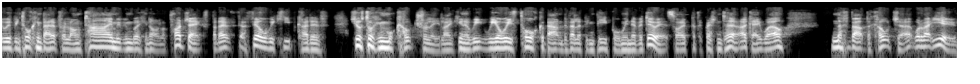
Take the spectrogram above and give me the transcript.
we've been talking about it for a long time. We've been working on a lot of projects, but I, I, feel we keep kind of. She was talking more culturally, like you know, we we always talk about developing people, we never do it. So I put the question to her. Okay, well, enough about the culture. What about you?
